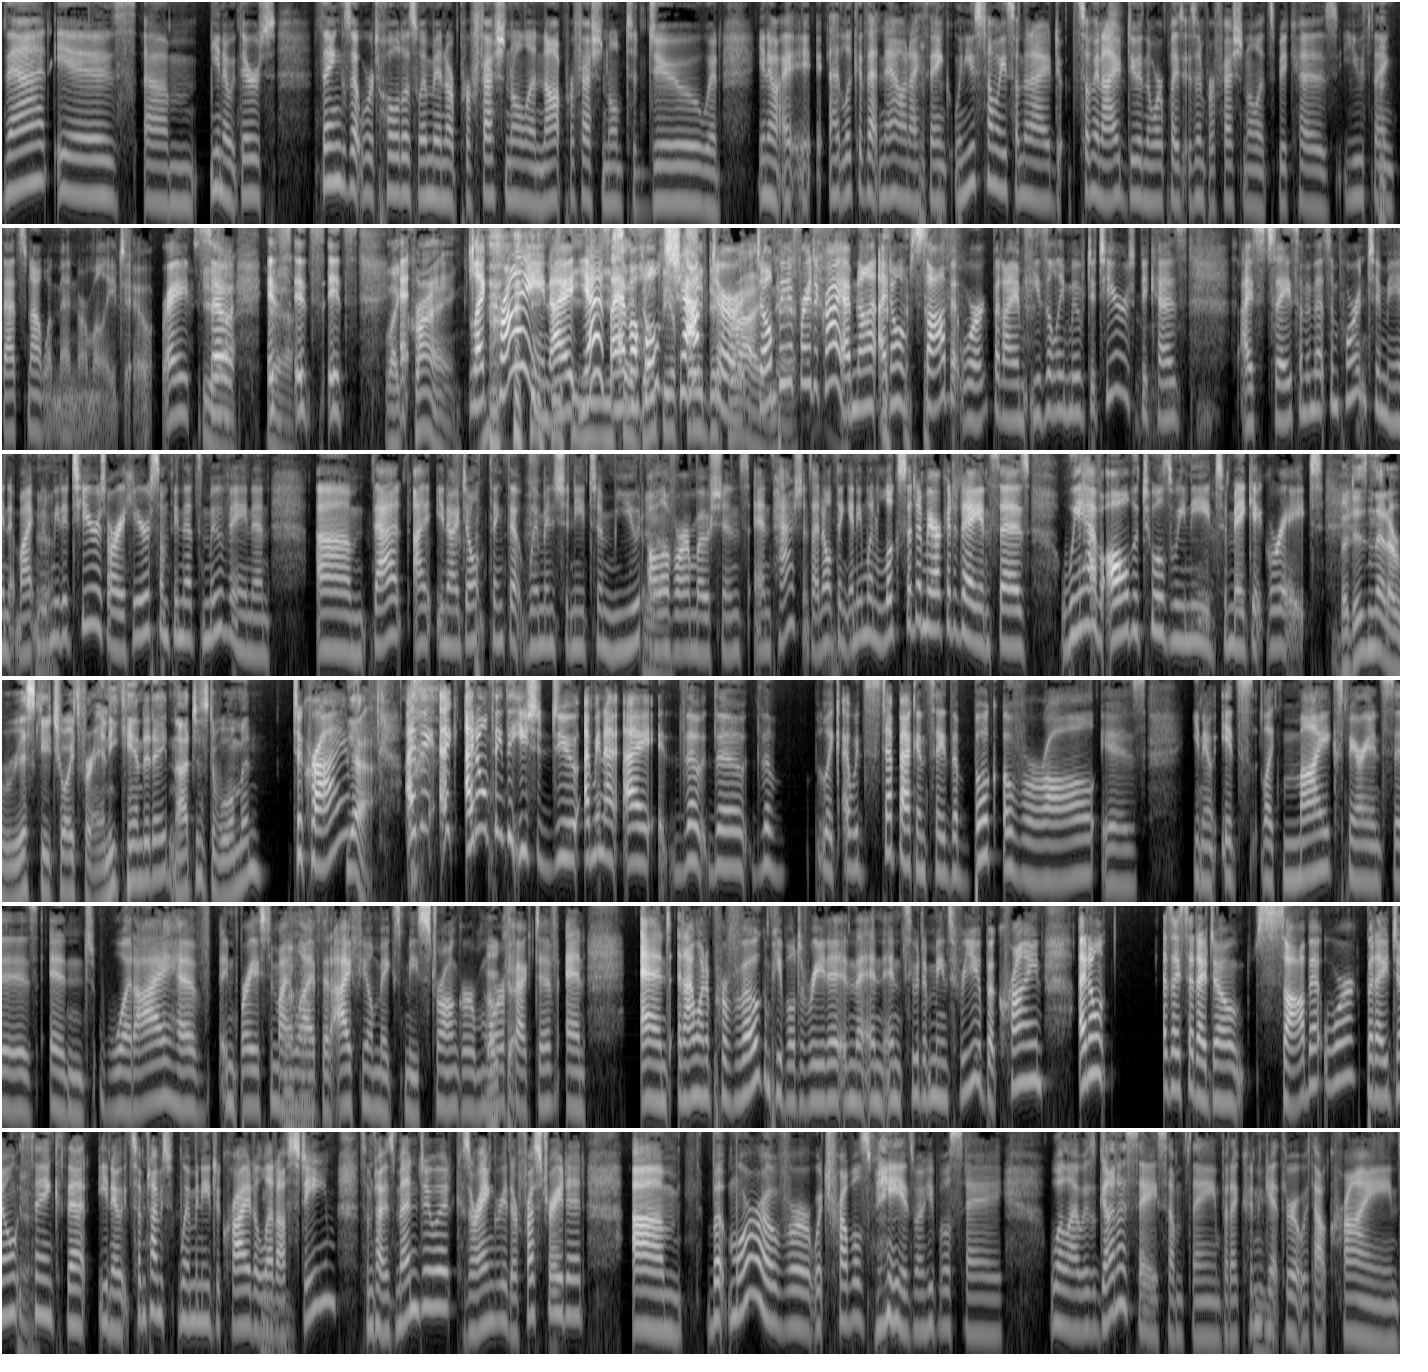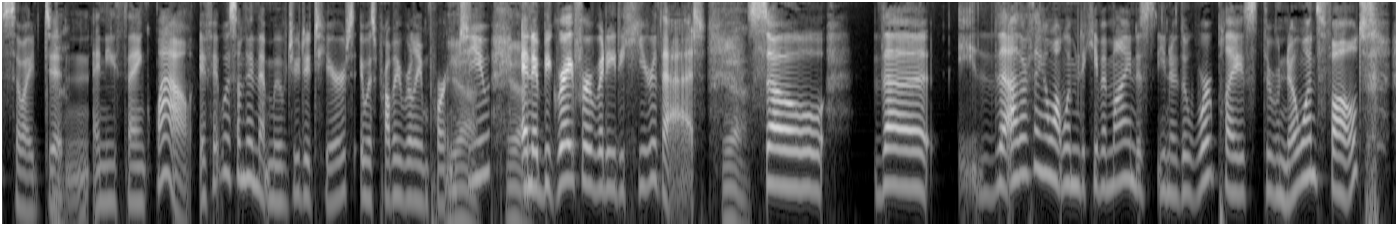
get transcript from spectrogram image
that is, um, you know, there's things that we're told as women are professional and not professional to do. And you know i i look at that now and i think when you tell me something i do something i do in the workplace isn't professional it's because you think that's not what men normally do right? Yeah, so it's yeah. it's it's like uh, crying. like crying. I You- yes you i have say, a whole "Don't be afraid to chapter. don't be afraid to cry. I'm not i don't sob at work but i am easily moved to tears because i say something that's important to me and it might move Yeah. me to tears or i hear something that's moving and um, that I, you know, I don't think that women should need to mute all of our emotions and passions. I don't think anyone looks at America today and says we have all the tools we need to make it great. But isn't that a risky choice for any candidate, not just a woman? To cry, Yeah. I think I, I don't think that you should do. I mean, I, I the the the like I would step back and say the book overall is, you know, it's like my experiences and what I have embraced in my Uh-huh. life that I feel makes me stronger, more Okay. effective, and and and I want to provoke people to read it and the, and and see what it means for you. But crying, I don't. As I said, I don't sob at work, but I don't Yeah. think that you know. Sometimes women need to cry to let off steam. Sometimes men do it because they're angry, they're frustrated. Um, but moreover, what troubles me is when people say, "Well, I was gonna say something, but I couldn't mm-hmm. get through it without crying, so I didn't." And you think, "Wow, if it was something that moved you to tears, it was probably really important to you, yeah. and it'd be great for everybody to hear that." Yeah. So the the other thing I want women to keep in mind is, you know, the workplace through no one's fault.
